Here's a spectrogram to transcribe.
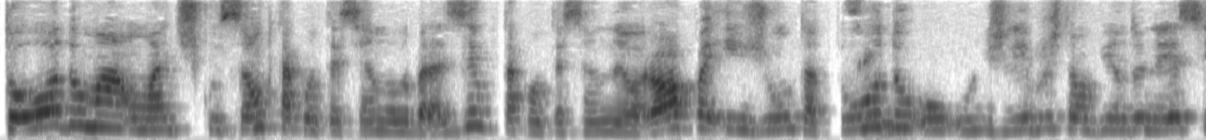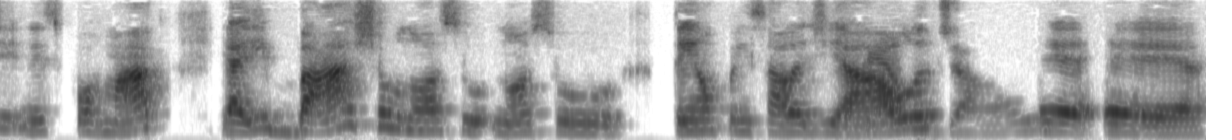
toda uma, uma discussão que está acontecendo no Brasil, que está acontecendo na Europa, e junta tudo, o, os livros estão vindo nesse, nesse formato, e aí baixa o nosso, nosso tempo em sala de aula. De aula. É, é,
